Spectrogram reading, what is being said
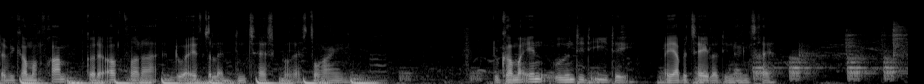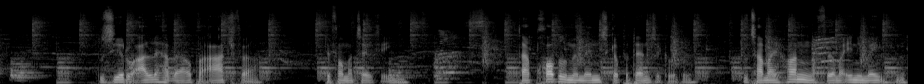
Da vi kommer frem, går det op for dig, at du har efterladt din taske på restauranten. Du kommer ind uden dit ID, og jeg betaler din entré. Du siger, du aldrig har været på Arch før. Det får mig til at grine. Der er proppet med mennesker på dansegulvet. Du tager mig i hånden og fører mig ind i mængden.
